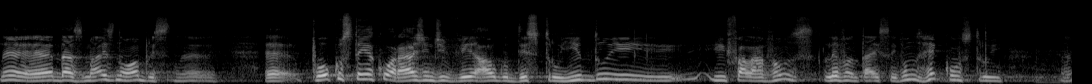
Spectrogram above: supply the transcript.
né, é das mais nobres. Né? É, poucos têm a coragem de ver algo destruído e, e falar, vamos levantar isso aí, vamos reconstruir. né?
